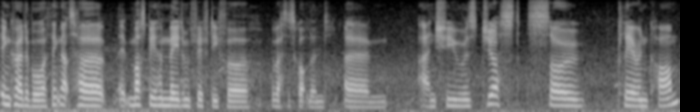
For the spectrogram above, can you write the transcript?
incredible. I think that's her. It must be her maiden fifty for the rest of Scotland, um, and she was just so clear and calm.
